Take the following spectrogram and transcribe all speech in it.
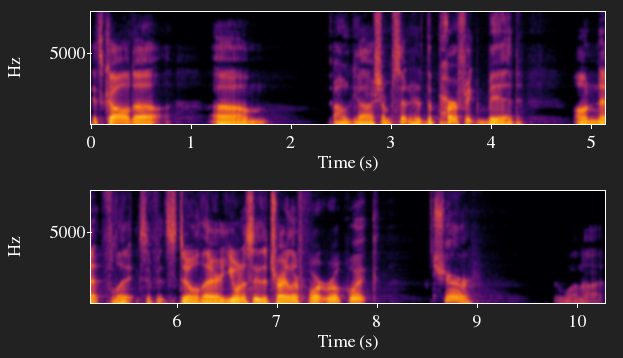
it's called uh, um, oh gosh, I'm sitting here. The Perfect Bid on Netflix. If it's still there, you want to see the trailer for it real quick? Sure. Why not?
